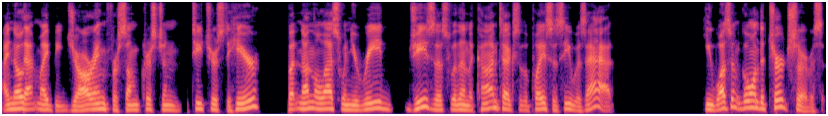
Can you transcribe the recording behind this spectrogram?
I know that might be jarring for some Christian teachers to hear, but nonetheless, when you read Jesus within the context of the places he was at, he wasn't going to church services.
